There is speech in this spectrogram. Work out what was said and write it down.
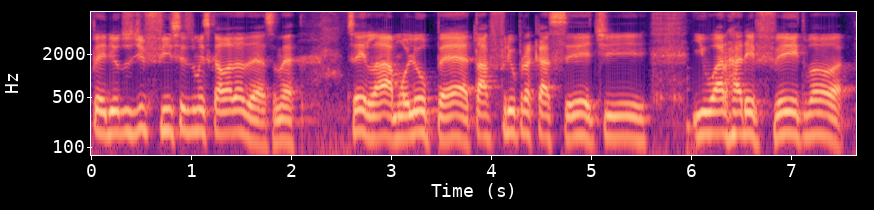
períodos difíceis numa escalada dessa, né? Sei lá, molhou o pé, tá frio pra cacete, e, e o ar rarefeito, blá blá blá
